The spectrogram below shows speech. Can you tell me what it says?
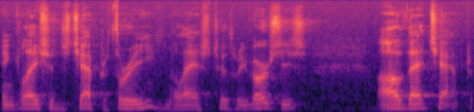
in Galatians chapter 3, the last two or three verses of that chapter.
